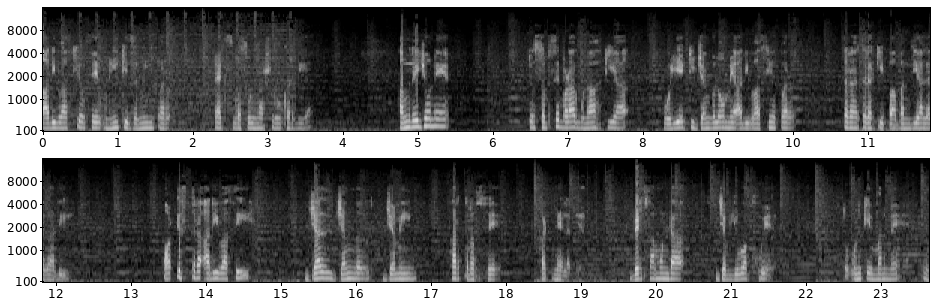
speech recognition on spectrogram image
आदिवासियों से उन्हीं की ज़मीन पर टैक्स वसूलना शुरू कर दिया। अंग्रेज़ों ने जो सबसे बड़ा गुनाह किया, वो ये कि जंगलों में आदिवासियों पर तरह तरह की पाबंदियाँ लगा दी। और इस तरह आदिवासी जल, जंगल, ज़मीन हर तरफ़ से कटने लगे। बिरसा मुंडा जब युवक हुए तो उनके मन में इन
